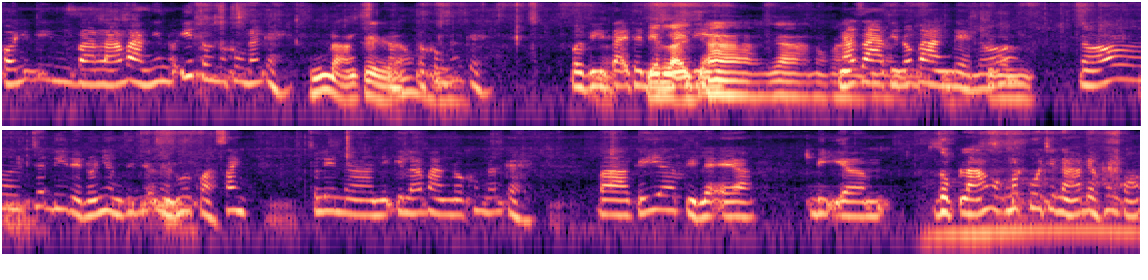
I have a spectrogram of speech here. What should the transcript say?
có những cái vàng lá vàng nhưng nó ít thôi nó không đáng kể. Không đáng kể đâu. Vâng, nó không đáng kể. Bởi vì tại thời điểm này thì da da nó vàng lá da thì nó vàng để nó nó chết đi để nó nhường dinh dưỡng để nuôi quả xanh. Cho nên là những cái lá vàng nó không đáng kể. Và cái ờ, tỷ lệ ờ, bị rộp lá hoặc mất cua trên lá đều không có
